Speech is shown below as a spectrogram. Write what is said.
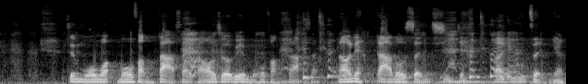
这模仿模仿大赛，然后最后变模仿大赛，然后两大都生气，到底是怎样？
